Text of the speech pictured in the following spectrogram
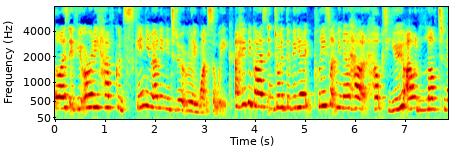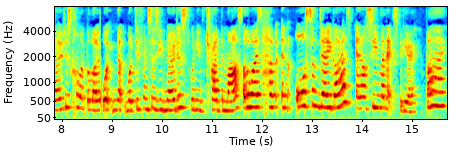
Otherwise, if you already have good skin, you only need to do it really once a week. I hope you guys enjoyed the video. Please let me know how it helped you. I would love to know. Just comment below what, what differences you've noticed when you've tried the mask. Otherwise, have an awesome day, guys, and I'll see you in my next video. Bye!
